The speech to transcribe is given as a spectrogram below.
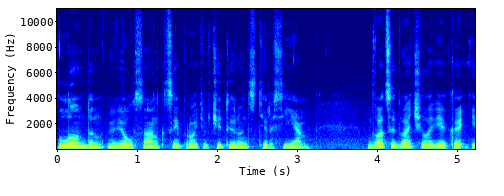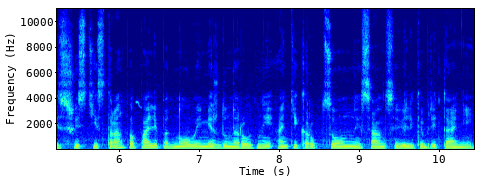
Лондон ввел санкции против 14 россиян. 22 человека из шести стран попали под новые международные антикоррупционные санкции Великобритании.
